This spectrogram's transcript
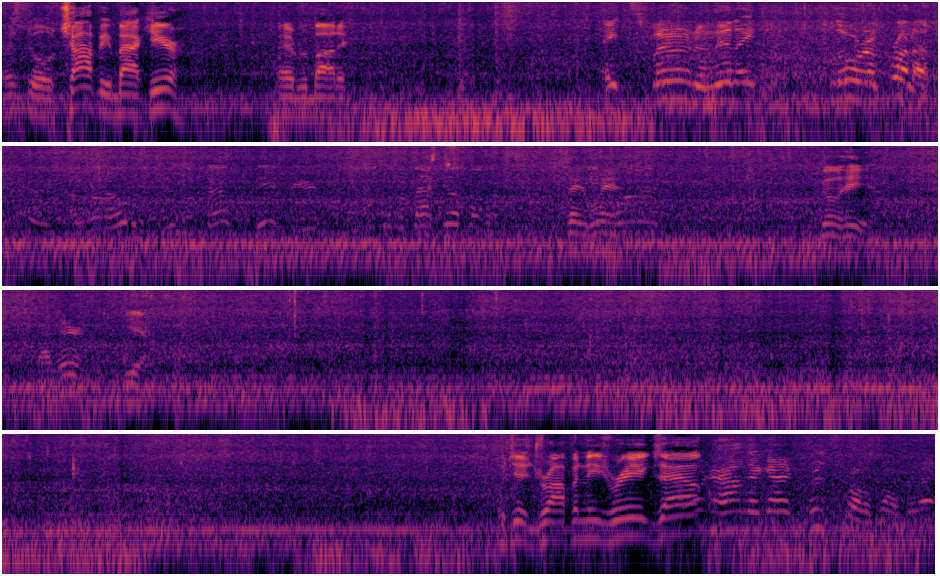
Let's do a little choppy back here, everybody. Eight spoon and then eight the lure in front of it. Say when? Go ahead. Right there. Yeah. Just dropping these rigs I out. wonder how they got crucibles over that.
